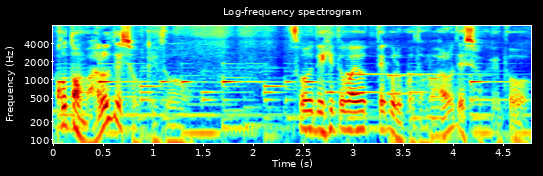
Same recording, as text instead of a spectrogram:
こともあるでしょうけどそれで人が寄ってくることもあるでしょうけど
